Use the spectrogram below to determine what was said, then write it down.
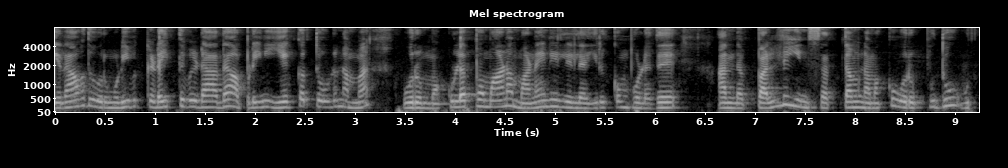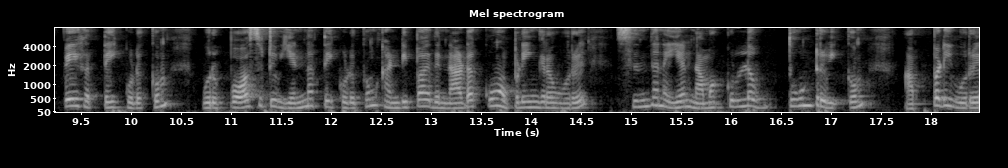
ஏதாவது ஒரு முடிவு கிடைத்து விடாத அப்படின்னு ஏக்கத்தோடு நம்ம ஒரு ம குழப்பமான மனநிலையில் இருக்கும் பொழுது அந்த பள்ளியின் சத்தம் நமக்கு ஒரு புது உத்வேகத்தை கொடுக்கும் ஒரு பாசிட்டிவ் எண்ணத்தை கொடுக்கும். கண்டிப்பாக இது நடக்கும் அப்படிங்கிற ஒரு சிந்தனையை நமக்குள்ள தூண்டுவிக்கும். அப்படி ஒரு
